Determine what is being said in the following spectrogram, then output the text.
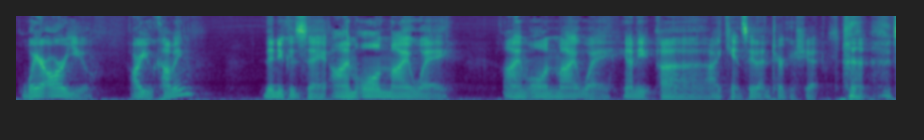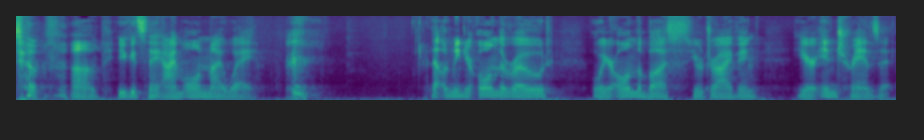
Where are you? Are you coming? Then you could say, I'm on my way. I'm on my way. Uh, I can't say that in Turkish yet. so um, you could say, I'm on my way. that would mean you're on the road or you're on the bus, you're driving, you're in transit.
